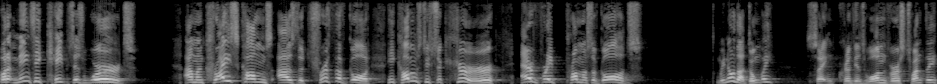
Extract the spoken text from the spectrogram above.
but it means he keeps his word. And when Christ comes as the truth of God, he comes to secure every promise of God's. We know that, don't we? 2 Corinthians 1, verse 20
